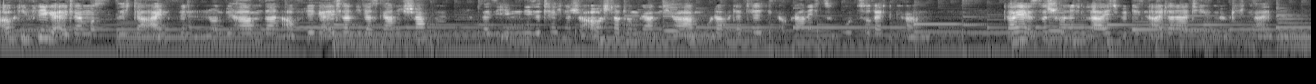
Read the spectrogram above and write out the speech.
Auch die Pflegeeltern mussten sich da einfinden und wir haben dann auch Pflegeeltern, die das gar nicht schaffen, weil sie eben diese technische Ausstattung gar nicht haben oder mit der Technik auch gar nicht so gut zurechtkamen. Daher ist es schon nicht leicht mit diesen alternativen Möglichkeiten.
